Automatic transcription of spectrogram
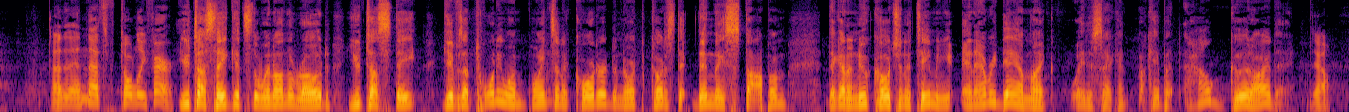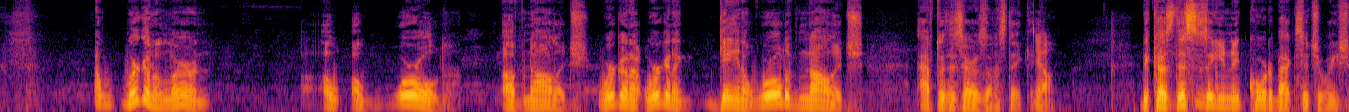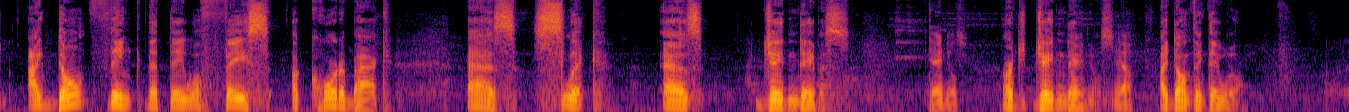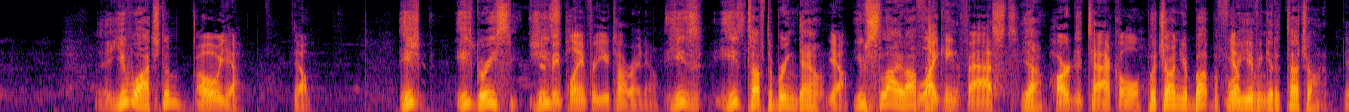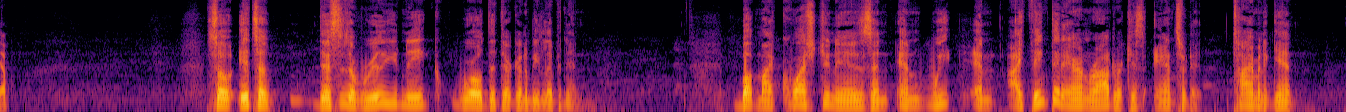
And that's totally fair. Utah State gets the win on the road. Utah State gives up 21 points in a quarter to North Dakota State. Then they stop them. They got a new coach and a team. And, you, and every day I'm like, wait a second. Okay, but how good are they? Yeah. We're going to learn a, a world of knowledge. We're gonna we're gonna gain a world of knowledge after this Arizona State game Yeah. because this is a unique quarterback situation. I don't think that they will face a quarterback as slick as Jayden Davis Daniels. or Jayden Daniels. Yeah. I don't think they will. You watched him. Oh yeah. Yeah. He's he's greasy. Should he's, be playing for Utah right now. he's he's tough to bring down. Yeah. You slide off Lightning fast. Yeah. Hard to tackle. Put you on your butt before Yep. you even get a touch on him. Yep. So it's a this is a really unique world that they're going to be living in. But my question is, and and we and I think that Aaron Roderick has answered it time and again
